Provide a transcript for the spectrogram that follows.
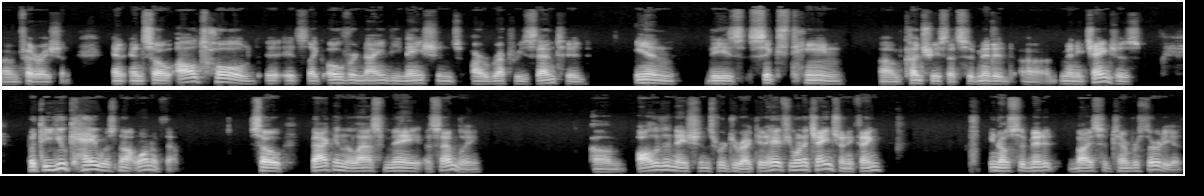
um, Federation. And, and so, all told, it's like over 90 nations are represented in these 16 um, countries that submitted uh, many changes. But the UK was not one of them. So, back in the last May assembly, um, all of the nations were directed, hey, if you want to change anything, you know, submit it by September 30th.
